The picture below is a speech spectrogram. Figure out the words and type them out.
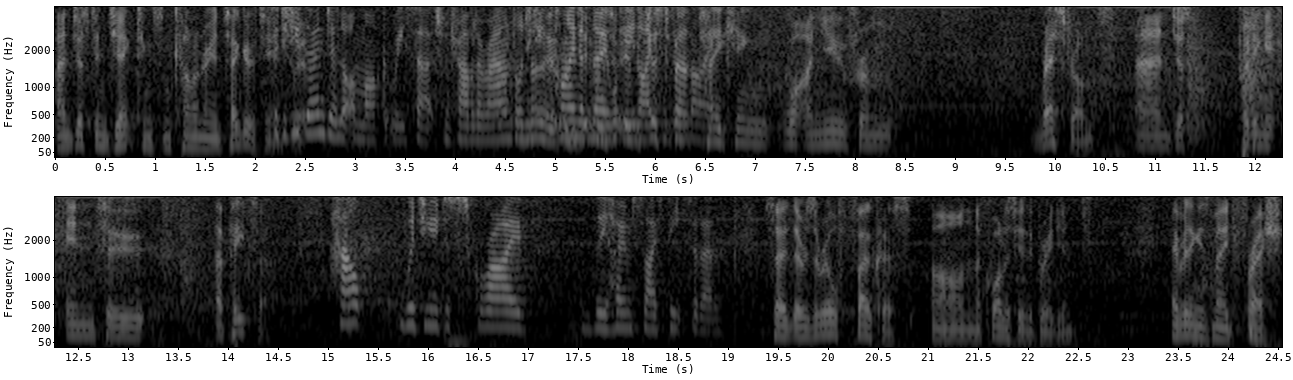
and just injecting some culinary integrity So, did you it. go and do a lot of market research and travel around, or did No, you kind was- of know it was, what it you was liked just and didn't about like? taking what I knew from restaurants and just putting it into a pizza. How would you describe the home slice pizza then? So there is a real focus on the quality of the ingredients. Everything is made fresh,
